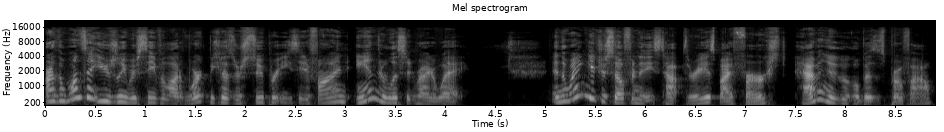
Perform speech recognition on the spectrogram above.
are the ones that usually receive a lot of work because they're super easy to find and they're listed right away. And the way you can get yourself into these top three is by first having a Google business profile.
